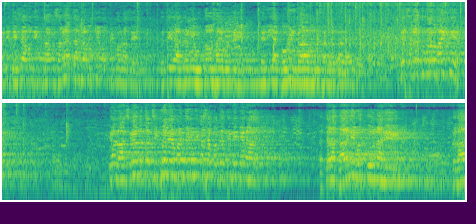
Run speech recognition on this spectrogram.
आणि देशामध्ये सगळ्यात चांगला मुख्यमंत्री कोण असेल? तर ते आदरणीय उद्धव साहेब होते. त्यांनी या कोविड काळामध्ये चांगलं काम केलं. हे सगळं तुम्हाला माहिती आहे. या राजकारणाचा चिखल या मंडळीने कशा पद्धतीने केला? त्याला कारणीभूत कोण आहे? तर हा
